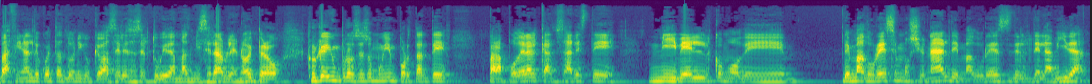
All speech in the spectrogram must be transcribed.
a final de cuentas lo único que va a hacer es hacer tu vida más miserable, ¿no? Pero creo que hay un proceso muy importante para poder alcanzar este nivel como de, de madurez emocional, de madurez de, de la vida.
